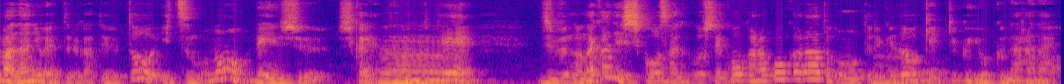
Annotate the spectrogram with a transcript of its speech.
まあ何をやってるかというと、いつもの練習しかやってなくて、自分の中で試行錯誤してこうかなこうかなとか思ってるけど、結局良くならない。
